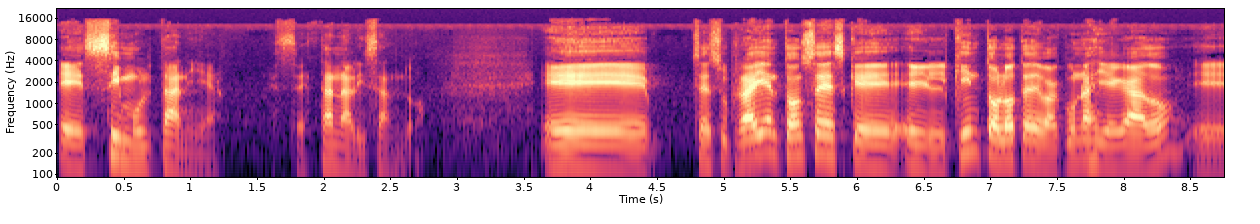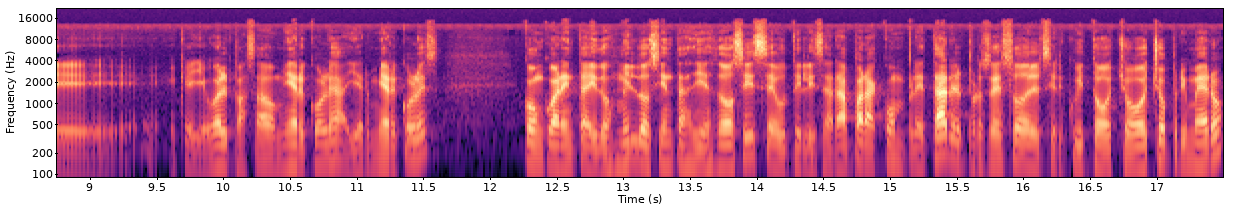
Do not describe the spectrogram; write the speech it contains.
eh, simultánea. Se está analizando. Eh, se subraya entonces que el quinto lote de vacunas llegado, eh, que llegó el pasado miércoles, ayer miércoles, con 42.210 dosis, se utilizará para completar el proceso del circuito 88 primero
